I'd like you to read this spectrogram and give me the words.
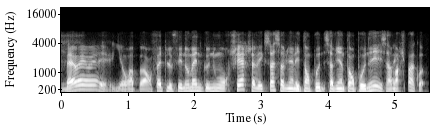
Ben ouais, ouais, il y aura pas. En fait, le phénomène que nous on recherche avec ça, ça vient les tamponner, ça vient tamponner et ça marche pas, quoi.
